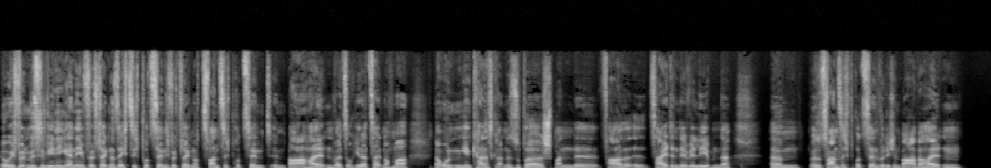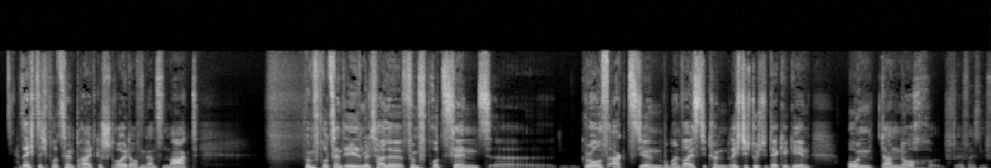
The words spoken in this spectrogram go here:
ja, ich würde ein bisschen weniger nehmen, vielleicht noch 60 Prozent, ich würde vielleicht noch 20 Prozent in Bar halten, weil es auch jederzeit noch mal nach unten gehen kann. Das ist gerade eine super spannende Phase, äh, Zeit, in der wir leben, ne? Ähm, also 20 Prozent würde ich in Bar behalten, 60 Prozent breit gestreut auf dem ganzen Markt, 5 Prozent Edelmetalle, 5 Prozent äh, Growth-Aktien, wo man weiß, die können richtig durch die Decke gehen und dann noch, ich weiß nicht,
